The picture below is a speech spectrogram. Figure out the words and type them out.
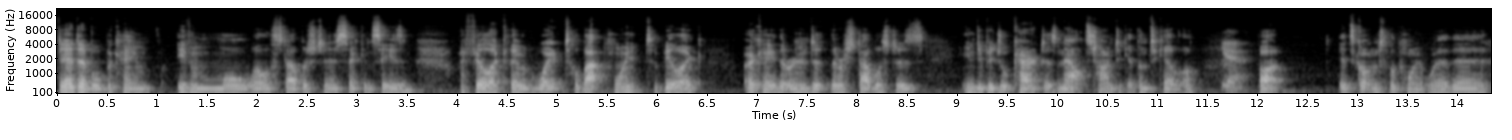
Daredevil became even more well established in his second season, I feel like they would wait till that point to be like, okay, they're in, they're established as individual characters. Now it's time to get them together. yeah, But it's gotten to the point where they're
